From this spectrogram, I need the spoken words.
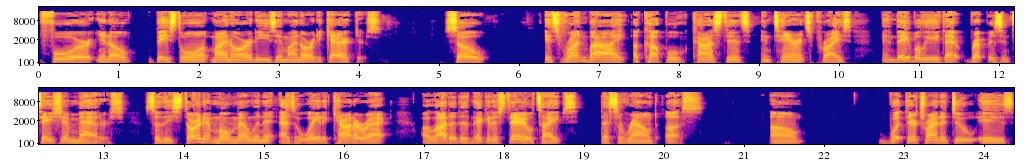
for, you know, based on minorities and minority characters. So it's run by a couple, Constance and Terrence Price, and they believe that representation matters. So they started Moe Melanin as a way to counteract a lot of the negative stereotypes that surround us. Um, what they're trying to do is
